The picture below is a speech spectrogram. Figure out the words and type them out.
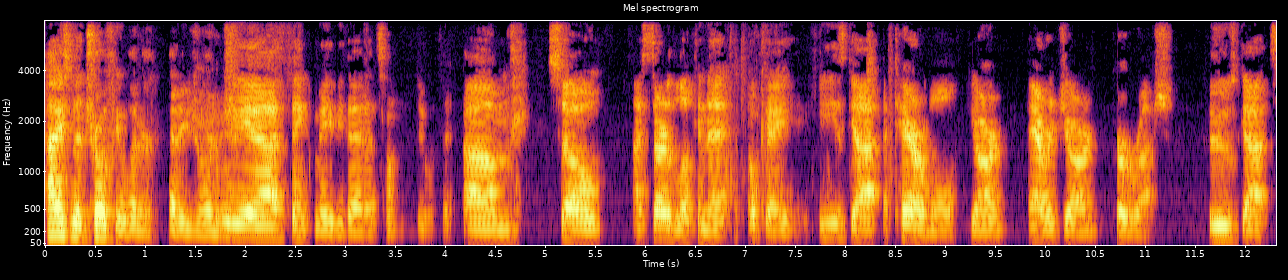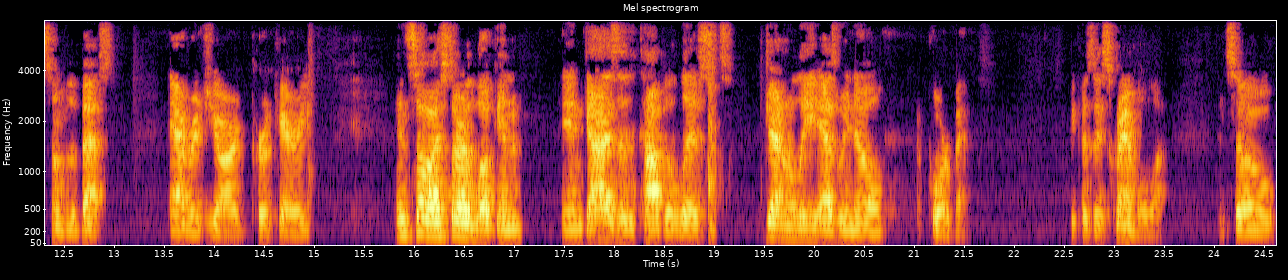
Heisman Trophy winner, Eddie George. Yeah, I think maybe that had something to do with it. Um, so I started looking at okay, he's got a terrible yard average yard per rush. Who's got some of the best average yard per carry? And so I started looking, and guys at the top of the list, generally, as we know, are quarterbacks because they scramble a lot. And so,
